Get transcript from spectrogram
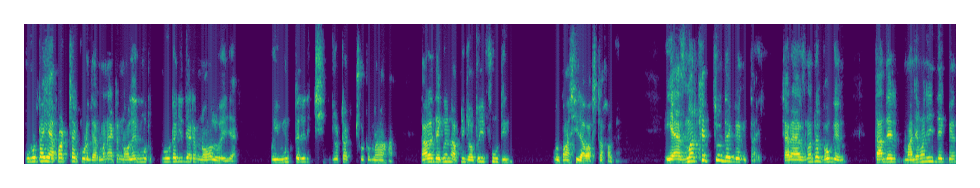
পুরোটাই অ্যাপারচার করে দেন মানে একটা নলের মতো পুরোটাই যদি একটা নল হয়ে যায়, ওই মুখটা যদি ছিদ্রটা ছোট না হয়, তাহলে দেখবেন আপনি যতই ফু দিন, ওই বাঁশির আওয়াজটা হবে না। এই অ্যাজমার ক্ষেত্রেও দেখবেন তাই। যারা অ্যাজমাতে ভোগেন, তাদের মাঝে মাঝেই দেখবেন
